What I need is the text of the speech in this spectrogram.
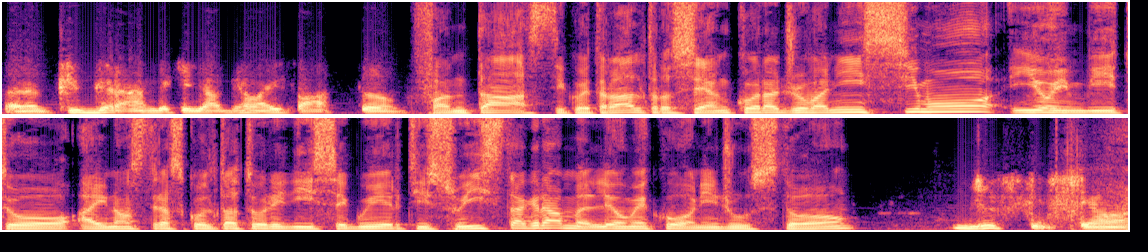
eh, più grande che io abbia mai fatto. Fantastico, e tra l'altro sei ancora giovanissimo, io invito ai nostri ascoltatori di seguirti su Instagram, Leo Meconi, giusto? Giustissimo.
